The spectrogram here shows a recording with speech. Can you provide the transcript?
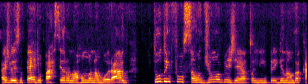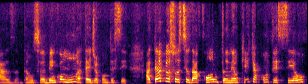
às vezes perde o parceiro, não arruma o namorado, tudo em função de um objeto ali impregnando a casa. Então, isso é bem comum até de acontecer. Até a pessoa se dar conta, né, o que, que aconteceu,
